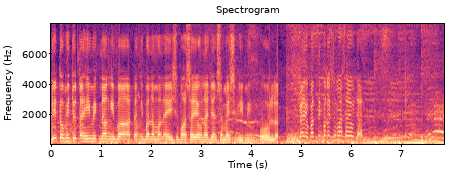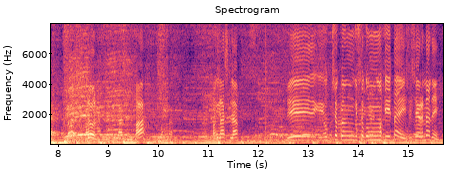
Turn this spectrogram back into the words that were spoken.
Dito medyo tahimik na ang iba at ang iba naman ay sumasayaw na dyan sa may swimming pool. Kayo, ba't di pa kayo sumasayaw dyan? Doon. Ha? Pang last lang? Si, gusto kong, gusto kong makita eh. Si Sir Nan eh.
